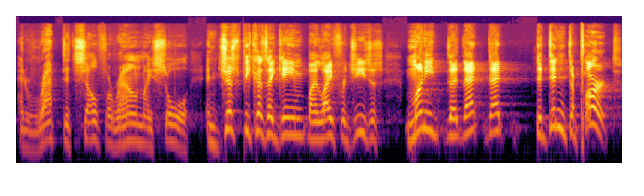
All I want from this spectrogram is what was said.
had wrapped itself around my soul. And just because I gave my life for Jesus, money that that that, that didn't depart.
